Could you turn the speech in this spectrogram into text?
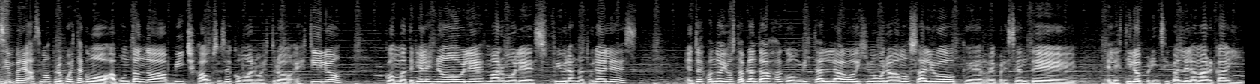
siempre hacemos propuesta como apuntando a beach house, ese es como nuestro estilo, con materiales nobles, mármoles, fibras naturales. Entonces cuando vimos esta planta baja con vista al lago dijimos, bueno, hagamos algo que represente el estilo principal de la marca y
